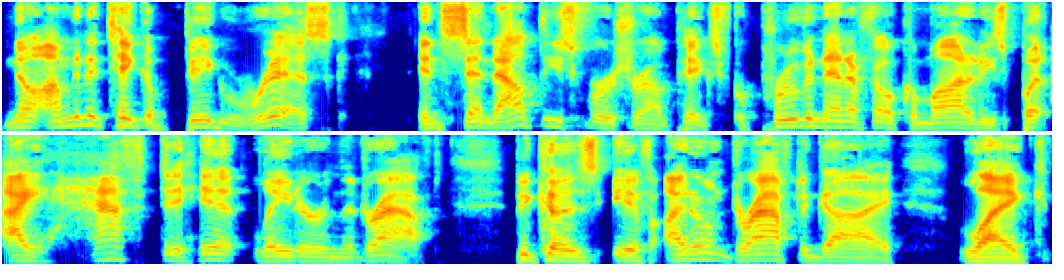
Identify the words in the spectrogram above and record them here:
no, I'm going to take a big risk and send out these first round picks for proven NFL commodities, but I have to hit later in the draft because if I don't draft a guy like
